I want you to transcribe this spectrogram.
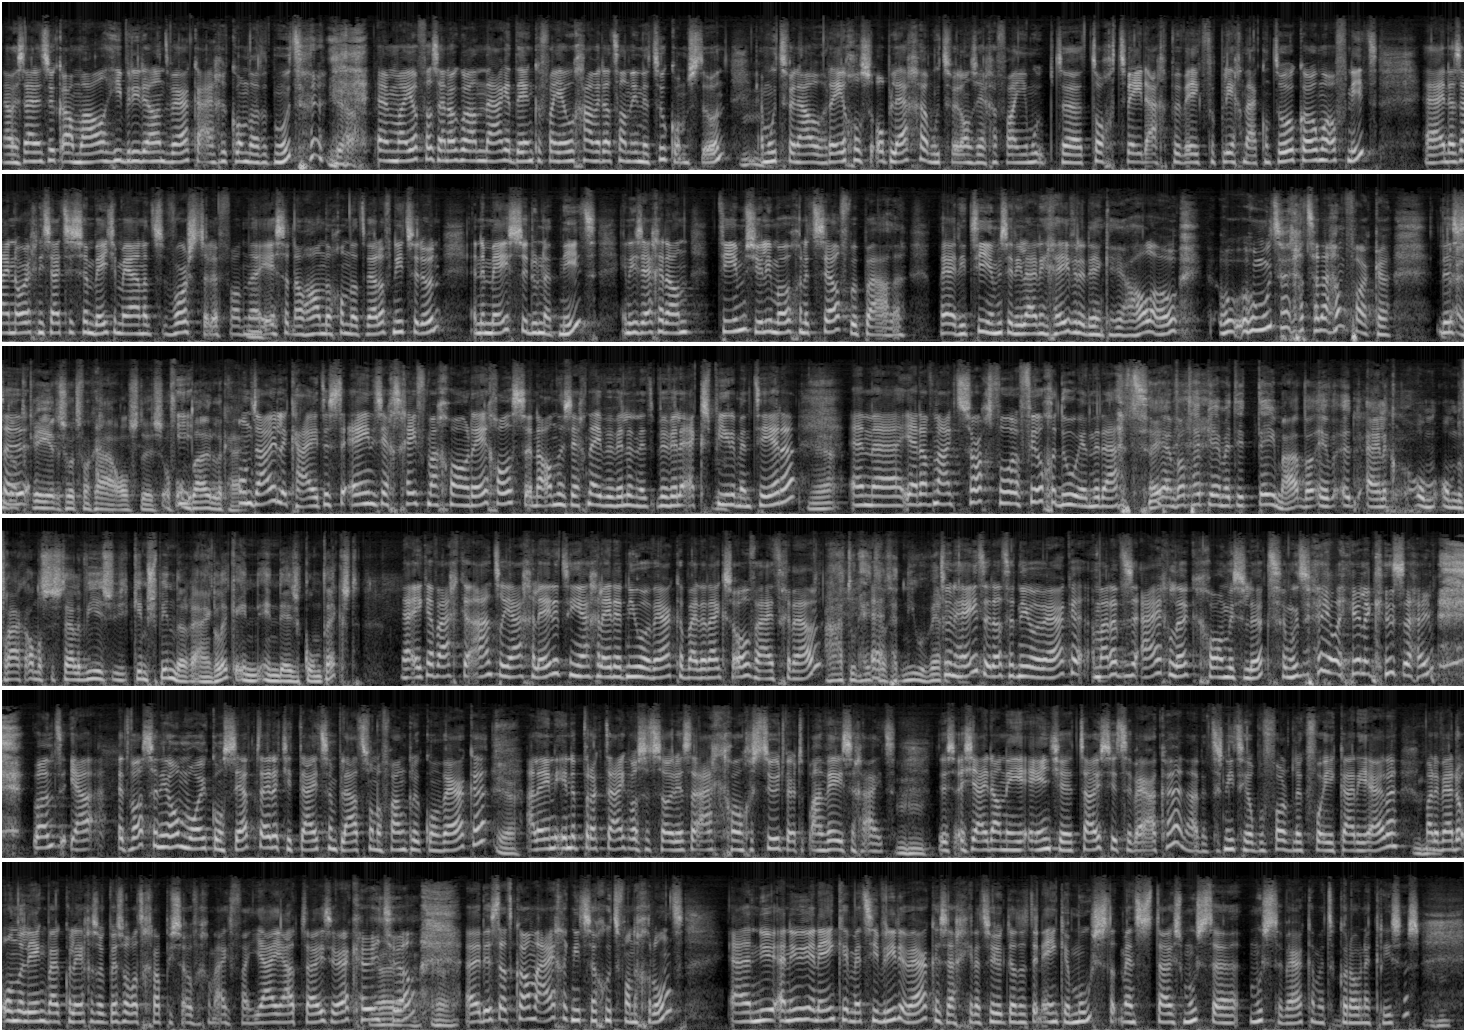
Nou, we zijn natuurlijk allemaal hybride aan het werken, eigenlijk omdat het moet. Ja. en, maar heel veel zijn ook wel aan het nadenken van, ja, hoe gaan we dat dan in de toekomst doen? En moeten we nou regels opleggen? Moeten we dan zeggen van, je moet eh, toch twee dagen per week verplicht naar kantoor komen of niet? Eh, en daar zijn de organisaties een beetje mee aan het worstelen van, eh, is het nou handig om dat wel of niet te doen? En de meesten doen het niet. En die zeggen dan, teams, jullie mogen het zelf bepalen. Maar ja, die teams en die leidinggevenden denken, ja, hallo, hoe, hoe moeten we dat dan aanpakken? Dus, en dat eh, creëert een soort van chaos dus, of onduidelijkheid. Onduidelijkheid. Dus de een zegt geef maar gewoon regels. En de ander zegt nee, we willen het. We willen experimenteren. ja. En eh, ja, dat maakt, zorgt voor veel gedoe inderdaad. Hey, en wat heb jij met dit thema? Eh, Eigenlijk om, om de vraag anders te stellen, wie is Kim Spinder eigenlijk in, in deze context? Nou, ik heb eigenlijk een aantal jaar geleden, tien jaar geleden, het nieuwe werken bij de Rijksoverheid gedaan. Ah, toen heette dat het nieuwe werk. Toen heette dat het nieuwe werken, maar dat is eigenlijk gewoon mislukt. We moeten heel eerlijk in zijn. Want ja, het was een heel mooi concept, hè, dat je tijds- en plaats onafhankelijk kon werken. Ja. Alleen in de praktijk was het zo dat er eigenlijk gewoon gestuurd werd op aanwezigheid. Mhm. Dus als jij dan in je eentje thuis zit te werken, nou, dat is niet heel bevorderlijk voor je carrière. Mhm. Maar er werden onderling bij collega's ook best wel wat grapjes over gemaakt. Van ja, ja, thuiswerken, weet Ja, je wel. ja, Eh, dus dat kwam eigenlijk niet zo goed van de grond. En nu, en nu in één keer met hybride werken zeg je natuurlijk dat het in één keer moest. Dat mensen thuis moesten, moesten werken met de coronacrisis.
